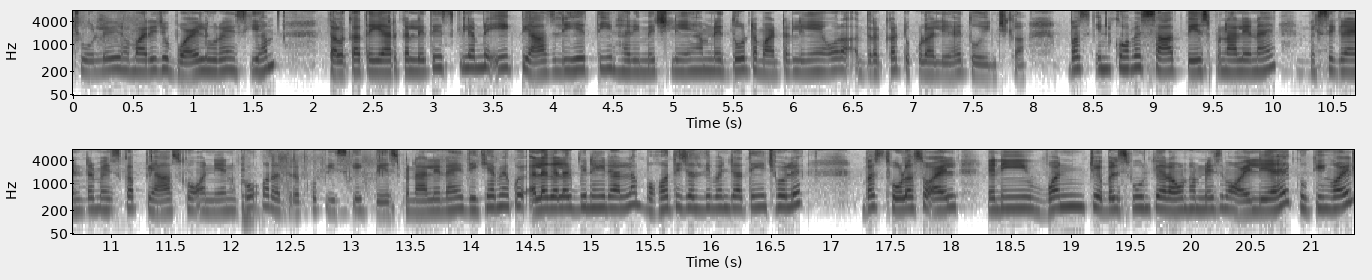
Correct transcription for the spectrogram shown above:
छोले, हमारे जो बॉयल हो रहे हैं, इसकी हम तड़का तैयार कर लेते हैं। इसके लिए हमने एक प्याज ली है, तीन हरी मिर्च लिए हैं, हमने दो टमाटर लिए हैं और अदरक का टुकड़ा लिया है, दो इंच का। बस इनको हमें सात पेस्ट बना लेना है। मिक्सी ग्राइंडर में इसका प्याज को ऑनियन को और अदरक को पीस के एक पेस्ट बना लेना है। देखिए, हमें कोई अलग अलग भी नहीं डालना, बहुत ही जल्दी बन जाते हैं छोले। बस थोड़ा सा ऑयल यानी वन टेबल स्पून के अराउंड हमने इसमें ऑयल लिया है कुकिंग ऑयल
